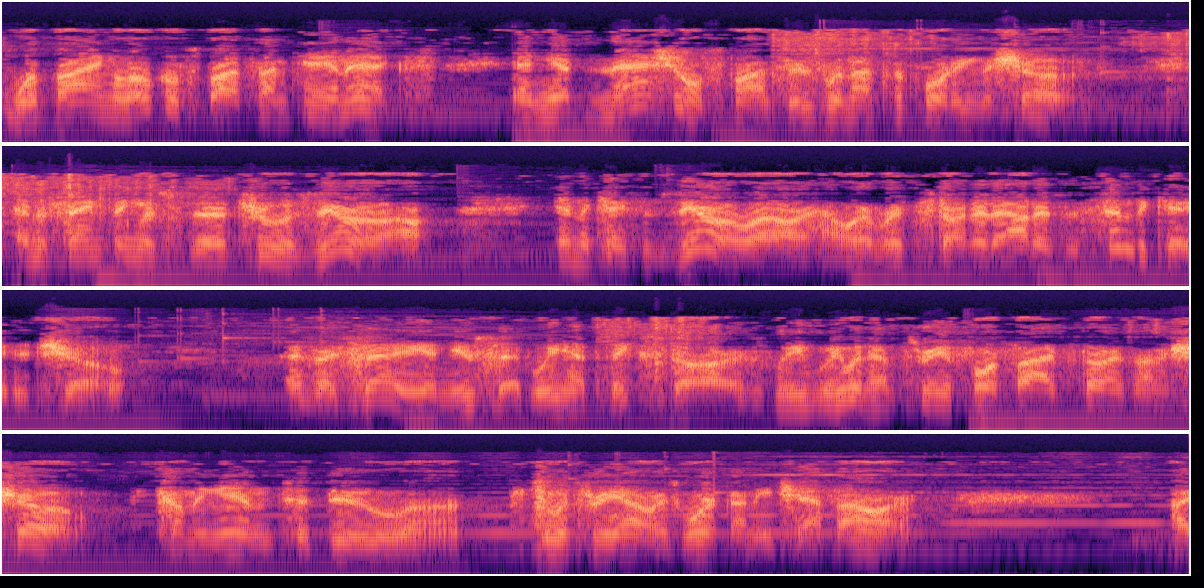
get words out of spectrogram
We're buying local spots on KNX, and yet national sponsors were not supporting the shows. And the same thing was uh, true of Zero Hour. In the case of Zero Hour, however, it started out as a syndicated show. As I say, and you said, we had big stars. We, we would have three or four, or five stars on a show coming in to do uh, two or three hours work on each half hour. I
